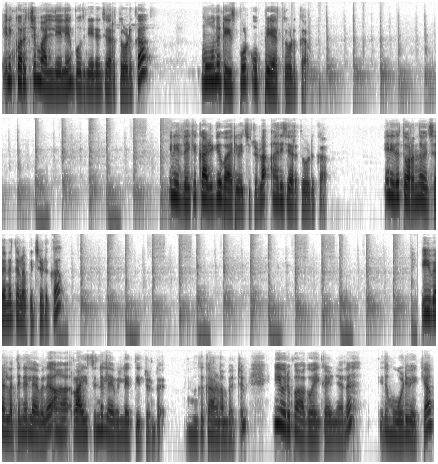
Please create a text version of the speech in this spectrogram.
ഇനി കുറച്ച് മല്ലിയിലയും പുതിനയിലയും ചേർത്ത് കൊടുക്കാം മൂന്ന് ടീസ്പൂൺ ഉപ്പ് ചേർത്ത് കൊടുക്കുക. ഇനി ഇതിലേക്ക് കഴുകി വാരി വെച്ചിട്ടുള്ള അരി ചേർത്ത് കൊടുക്കുക. ഇനി ഇത് തുറന്ന് വെച്ച് തന്നെ തിളപ്പിച്ചെടുക്കുക. ഈ വെള്ളത്തിന്റെ ലെവൽ ആ റൈസിന്റെ ലെവലിൽ എത്തിയിട്ടുണ്ട്. നമുക്ക് കാണാൻ പറ്റും. ഈ ഒരു ഭാഗമായി കഴിഞ്ഞാൽ ഇത് മൂടി വെക്കാം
